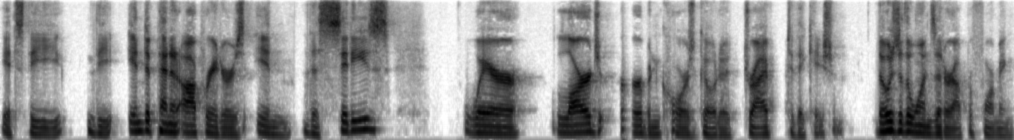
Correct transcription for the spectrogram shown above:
It's the the independent operators in the cities where large urban cores go to drive to vacation. Those are the ones that are outperforming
